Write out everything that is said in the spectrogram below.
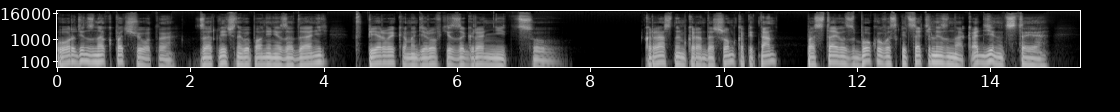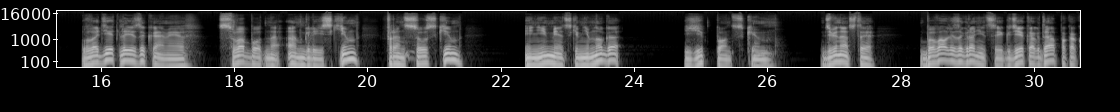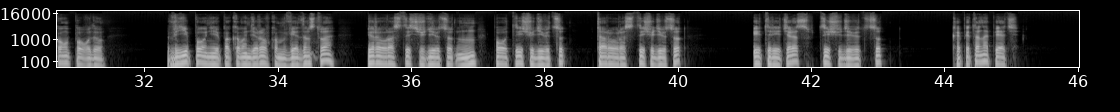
Орден знак почета. За отличное выполнение заданий в первой командировке за границу. Красным карандашом капитан поставил сбоку восклицательный знак. Одиннадцатое. Владеет ли языками? Свободно английским, французским и немецким, немного японским. Двенадцатое. Бывал ли за границей? Где, когда, по какому поводу? В Японии по командировкам ведомства. Первый раз 1900 по 1900, второй раз 1900 и третий раз в 1900. Капитан опять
